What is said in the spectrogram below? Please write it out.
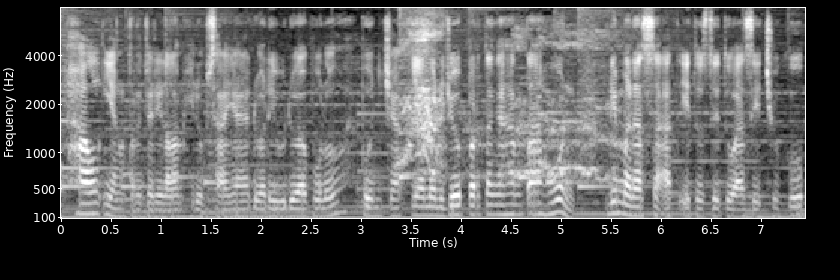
hal yang terjadi dalam hidup saya 2020 puncaknya menuju pertengahan tahun di mana saat itu situasi cukup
